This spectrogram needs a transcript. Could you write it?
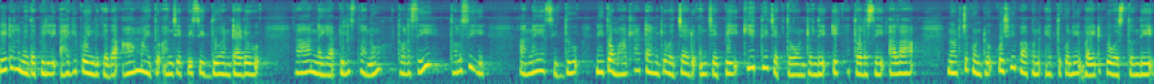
పీటల మీద పెళ్ళి ఆగిపోయింది కదా ఆ అమ్మాయితో అని చెప్పి సిద్ధు అంటాడు. రా అన్నయ్య పిలుస్తాను. తులసి తులసి అన్నయ్య సిద్ధు నీతో మాట్లాడటానికి వచ్చాడు అని చెప్పి కీర్తి చెప్తూ ఉంటుంది. ఇక తులసి అలా నడుచుకుంటూ ఖుషి పాపను ఎత్తుకుని బయటికి వస్తుంది.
